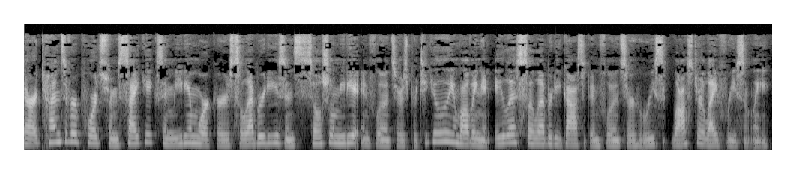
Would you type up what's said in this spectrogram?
There are tons of reports from psychics and medium workers, celebrities, and social media influencers, particularly involving an A-list celebrity gossip influencer who re- lost her life recently.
